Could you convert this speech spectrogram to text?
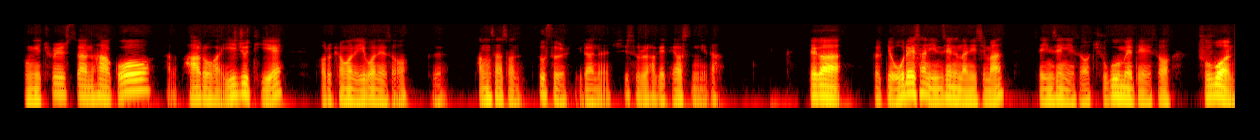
동의 출산하고 바로 한 2주 뒤에 바로 병원에 입원해서 그 방사선 수술이라는 시술을 하게 되었습니다. 제가 그렇게 오래 산 인생은 아니지만 제 인생에서 죽음에 대해서 두 번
